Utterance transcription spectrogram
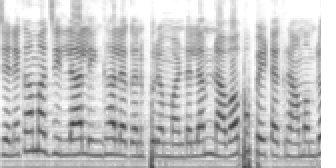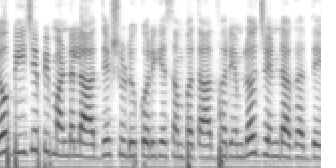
జనగామ జిల్లా లింగాల గణపురం మండలం నవాబుపేట గ్రామంలో బీజేపీ మండల అధ్యక్షుడు కొరిగే సంపత్ ఆధ్వర్యంలో జెండా గద్దె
